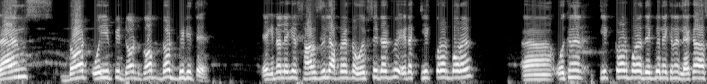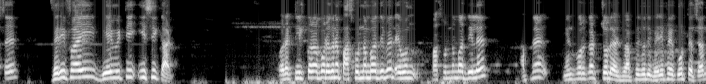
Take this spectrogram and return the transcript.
RAMS dot OEP dot gov dot বিডিতে এটা লিখে সার্চ দিলে আপনার একটা ওয়েবসাইট আসবে, এটা ক্লিক করার পরে ওইখানে ক্লিক করার পরে দেখবেন এখানে লেখা আছে ভেরিফাই বিএমইটি ইসি কার্ড ওটা ক্লিক করার পর এখানে পাসপোর্ট নাম্বার দিবেন এবং পাসপোর্ট নাম্বার দিলে আপনার পাওয়ার কার্ড চলে আসবে, আপনি যদি ভেরিফাই করতে চান।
